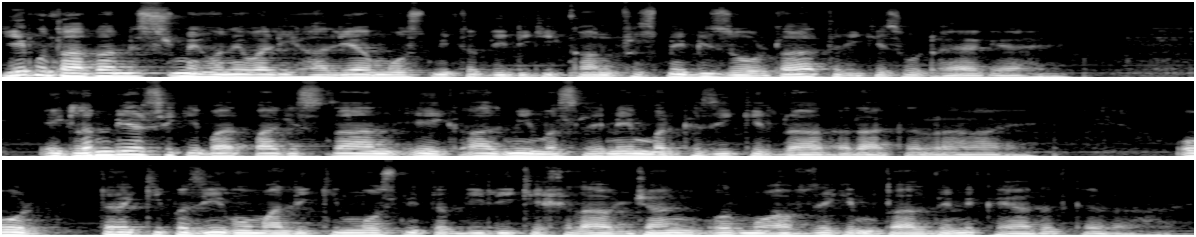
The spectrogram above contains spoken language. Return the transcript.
یہ مطالبہ مصر میں ہونے والی حالیہ موسمی تبدیلی کی کانفرنس میں بھی زوردار طریقے سے اٹھایا گیا ہے۔ ایک لمبے عرصے کے بعد پاکستان ایک عالمی مسئلے میں مرکزی کردار ادا کر رہا ہے اور ترقی پذیر ممالک کی موسمی تبدیلی کے خلاف جنگ اور معاوضے کے مطالبے میں قیادت کر رہا ہے۔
